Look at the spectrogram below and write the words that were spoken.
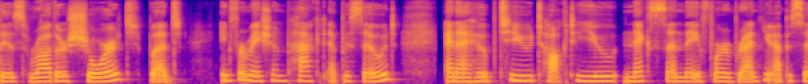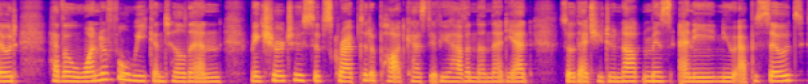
this rather short but information packed episode. And I hope to talk to you next Sunday for a brand new episode. Have a wonderful week until then. Make sure to subscribe to the podcast if you haven't done that yet so that you do not miss any new episodes.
